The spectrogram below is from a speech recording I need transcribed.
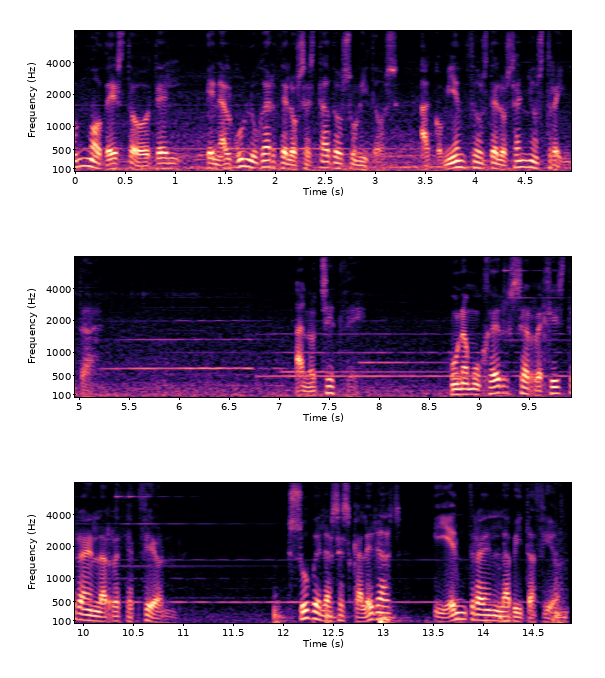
Un modesto hotel en algún lugar de los Estados Unidos, a comienzos de los años 30. Anochece. Una mujer se registra en la recepción. Sube las escaleras y entra en la habitación.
